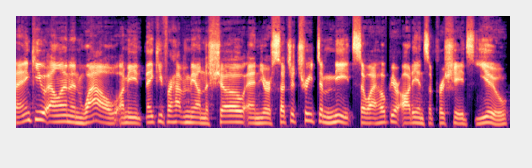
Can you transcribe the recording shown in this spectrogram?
Thank you, Ellen. And wow, I mean, thank you for having me on the show. And you're such a treat to meet. So I hope your audience appreciates you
